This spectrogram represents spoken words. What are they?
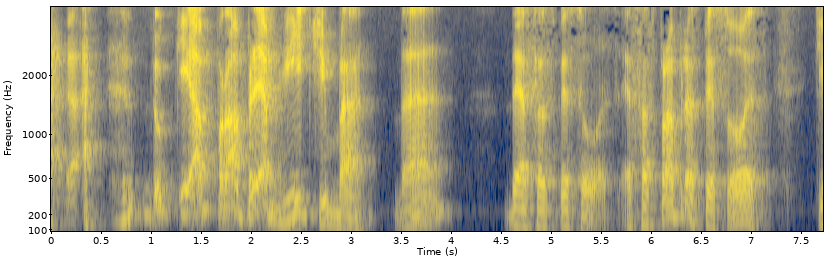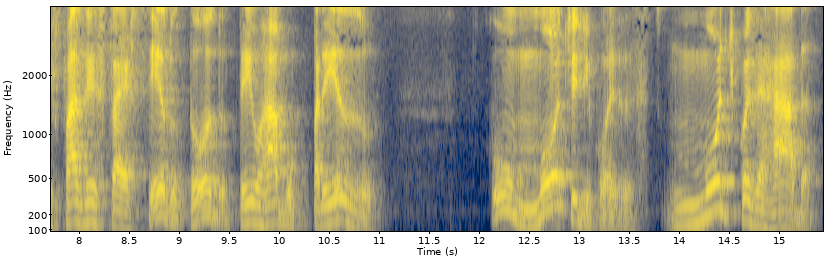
do que a própria vítima né, dessas pessoas. Essas próprias pessoas que fazem cedo todo têm o rabo preso com um monte de coisas, um monte de coisa errada,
